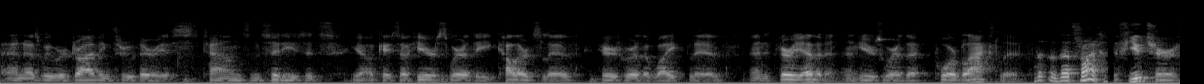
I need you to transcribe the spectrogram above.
And as we were driving through various towns and cities, it's yeah okay. So here's where the coloreds live. Here's where the white live, and it's very evident. And here's where the poor blacks live. Th- that's right. The future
